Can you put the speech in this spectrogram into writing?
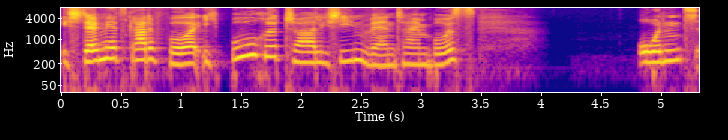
Ich stelle mir jetzt gerade vor, ich buche Charlie Sheen Van Bus und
